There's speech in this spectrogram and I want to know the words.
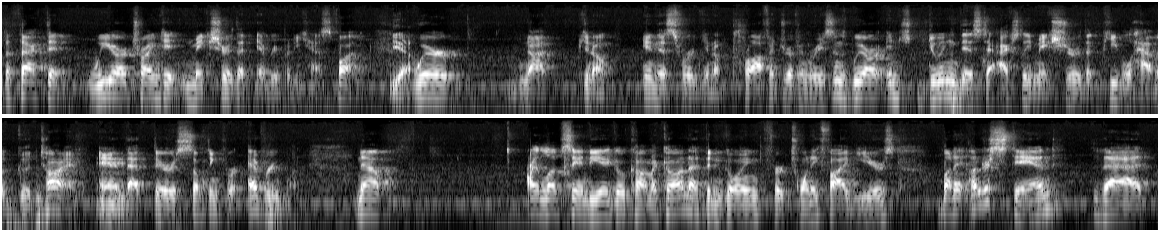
the fact that we are trying to make sure that everybody has fun. Yeah. We're not, you know, in this for, you know, profit-driven reasons. We are in, doing this to actually make sure that people have a good time and mm-hmm. that there's something for everyone. Now, I love San Diego Comic Con. I've been going for 25 years, but I understand that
